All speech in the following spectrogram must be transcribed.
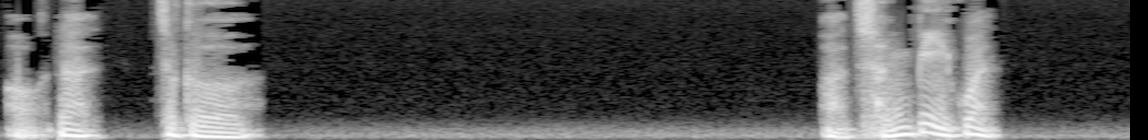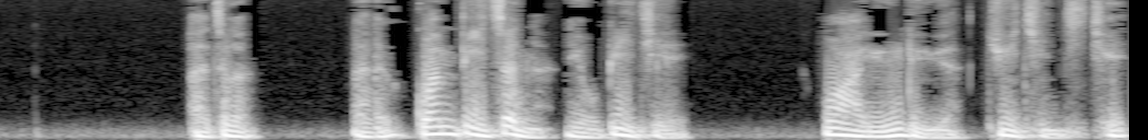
好，那这个啊，陈必冠啊，这个呃，关必正啊，柳必结，袜与履啊，俱紧切。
